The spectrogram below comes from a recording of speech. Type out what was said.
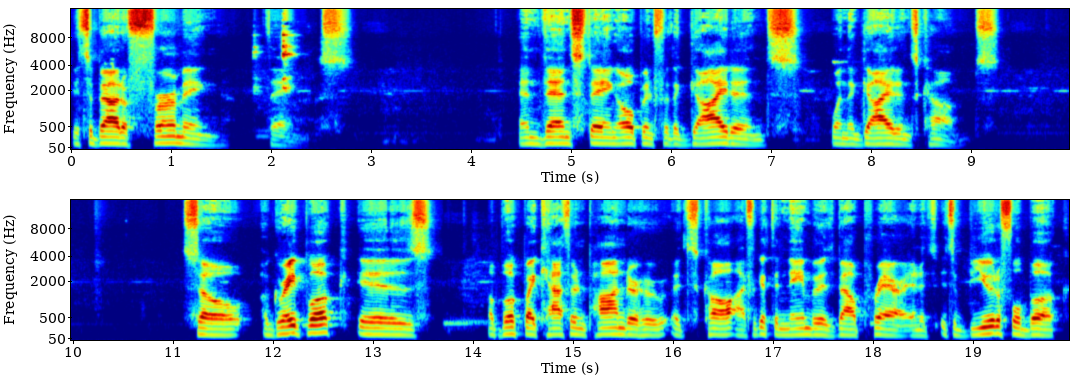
it's about affirming things and then staying open for the guidance when the guidance comes. So, a great book is a book by Catherine Ponder, who it's called, I forget the name of it, it's about prayer. And it's, it's a beautiful book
